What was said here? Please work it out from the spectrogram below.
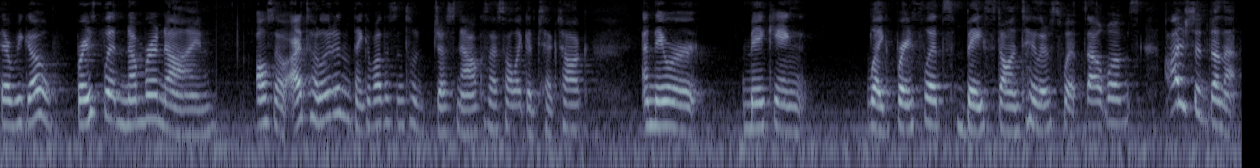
there we go. Bracelet number nine. Also, I totally didn't think about this until just now because I saw like a TikTok and they were making like bracelets based on Taylor Swift albums. I should have done that.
